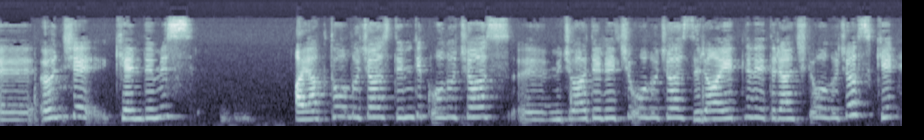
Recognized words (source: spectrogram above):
e, önce kendimiz ayakta olacağız, dimdik olacağız, e, mücadeleci olacağız, dirayetli ve dirençli olacağız ki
